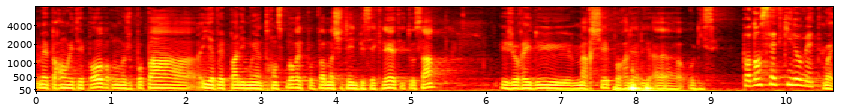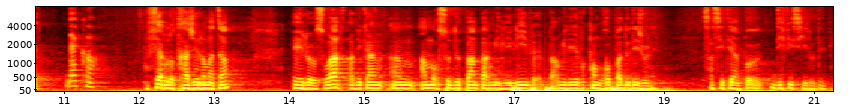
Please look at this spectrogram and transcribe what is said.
mes parents étaient pauvres, moi je peux pas, il n'y avait pas les moyens de transport, ils ne pouvaient pas m'acheter une bicyclette et tout ça. Et j'aurais dû marcher pour aller au lycée. Pendant 7 km Oui. D'accord faire le trajet le matin et le soir avec un, morceau de pain parmi les livres, parmi les livres comme repas de déjeuner. Ça, c'était un peu difficile au début.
